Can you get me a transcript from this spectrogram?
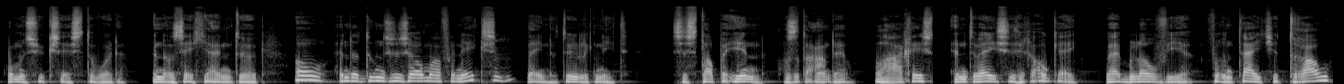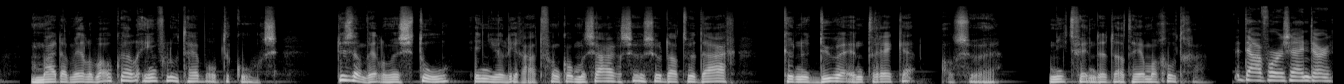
om een succes te worden. En dan zeg jij natuurlijk: Oh, en dat doen ze zomaar voor niks? Mhm. Nee, natuurlijk niet. Ze stappen in als het aandeel laag is. En twee, ze zeggen: Oké, wij beloven je voor een tijdje trouw, maar dan willen we ook wel invloed hebben op de koers. Dus dan willen we een stoel in jullie raad van commissarissen, zodat we daar kunnen duwen en trekken als we niet vinden dat het helemaal goed gaat. Daarvoor zijn er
